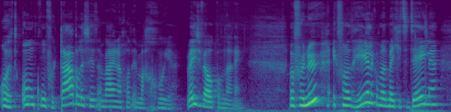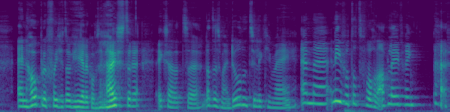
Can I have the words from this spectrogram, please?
het oncomfortabele zit en waar je nog wat in mag groeien. Wees welkom daarin. Maar voor nu, ik vond het heerlijk om dat met je te delen. En hopelijk vond je het ook heerlijk om te luisteren. Ik zou dat, dat is mijn doel natuurlijk hiermee. En uh, in ieder geval tot de volgende aflevering. Dag.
